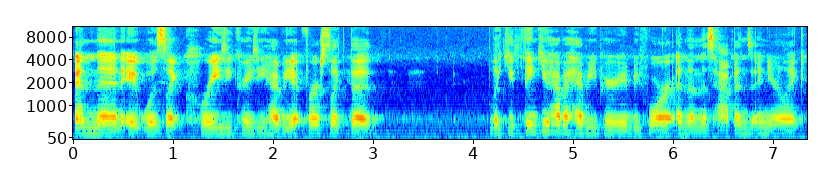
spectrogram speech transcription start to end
and then it was like crazy, crazy heavy at first. Like the like you think you have a heavy period before and then this happens and you're like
